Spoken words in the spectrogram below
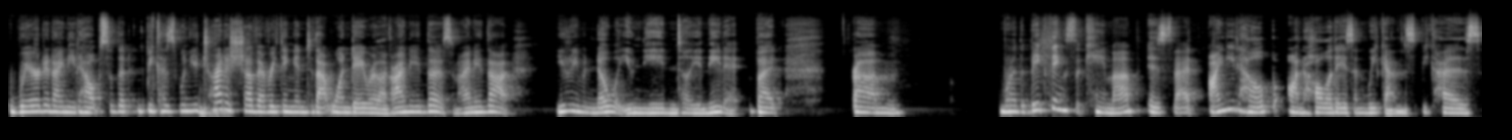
where did I need help? So that because when you try to shove everything into that one day, we're like, I need this and I need that. You don't even know what you need until you need it. But um one of the big things that came up is that I need help on holidays and weekends because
